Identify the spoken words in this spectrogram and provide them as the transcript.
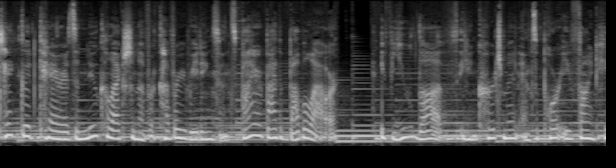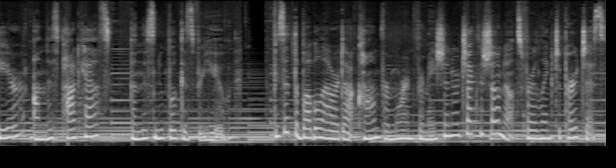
Take Good Care is a new collection of recovery readings inspired by the Bubble Hour. If you love the encouragement and support you find here on this podcast, then this new book is for you. Visit thebubblehour.com for more information or check the show notes for a link to purchase.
